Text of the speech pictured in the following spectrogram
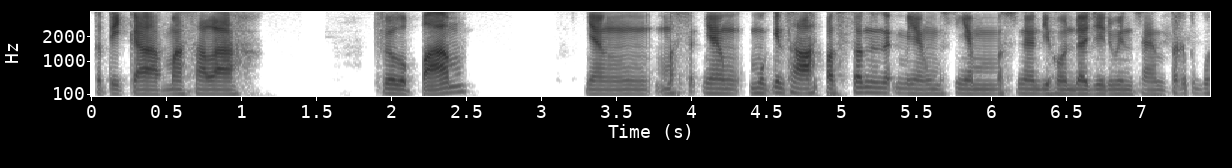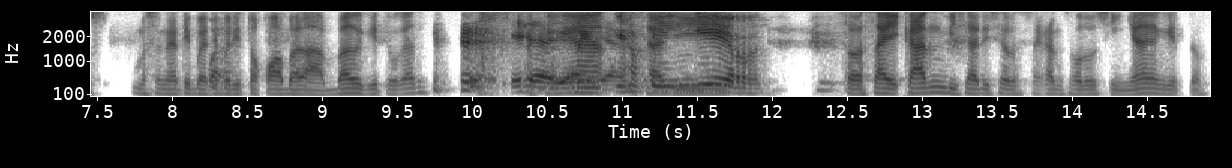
ketika masalah fuel pump yang mes- yang mungkin salah pesan yang mestinya mesinnya di Honda Genuine Center terus mesinnya tiba-tiba di toko abal-abal gitu kan Iya, iya, Akhirnya iya. Yang bisa pinggir. selesaikan bisa diselesaikan solusinya gitu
